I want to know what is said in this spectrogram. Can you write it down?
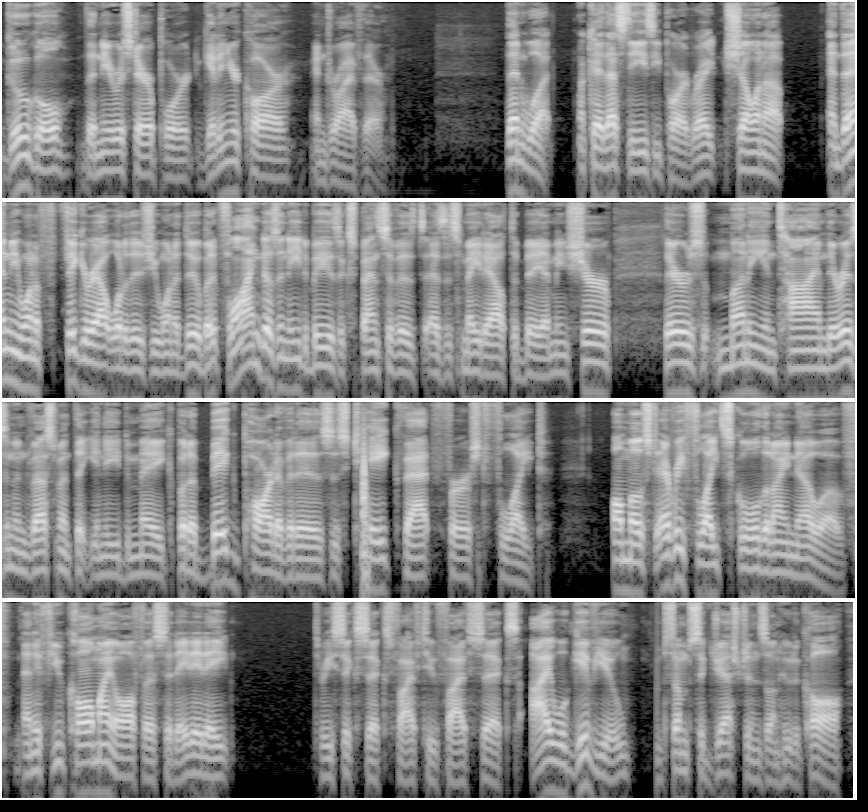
Google the nearest airport, get in your car, and drive there. Then what? Okay, that's the easy part, right? Showing up. And then you want to figure out what it is you want to do. But flying doesn't need to be as expensive as, as it's made out to be. I mean, sure, there's money and time, there is an investment that you need to make, but a big part of it is is take that first flight almost every flight school that I know of, and if you call my office at 888 366 5256, I will give you some suggestions on who to call.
